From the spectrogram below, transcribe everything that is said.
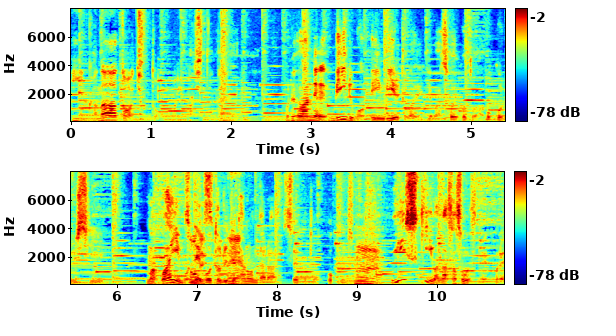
いいんかなとはちょっと思いましたね。これはねビールも瓶ビールとかでいけばそういうことは起こるし、まあ、ワインもねね。ボトルで頼んだらそういうこと起こるし、うん、ウイスキーはなさそうですねこれ。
